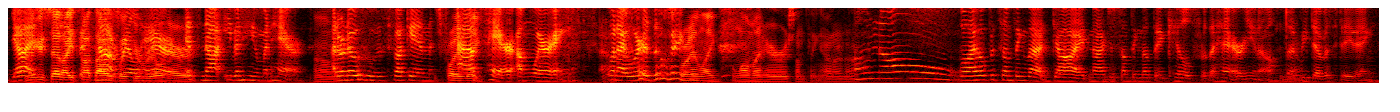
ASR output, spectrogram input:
Yeah, Like I said, I thought it's that was, like, real your real hair. hair. It's not even human hair. Um, I don't know whose fucking ass like hair I'm wearing when I wear the It's wigs. probably like llama hair or something. I don't know. Oh no! Well, I hope it's something that died, not just something that they killed for the hair. You know, that'd be devastating.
